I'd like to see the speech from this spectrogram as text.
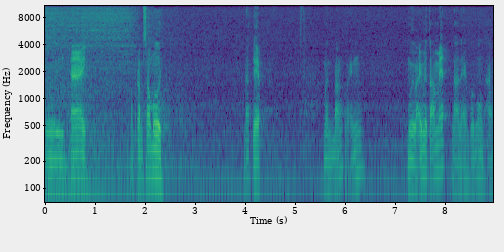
12 160 nó kẹp. Mình bắn khoảng 17 18 m là đạn vẫn còn thẳng.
